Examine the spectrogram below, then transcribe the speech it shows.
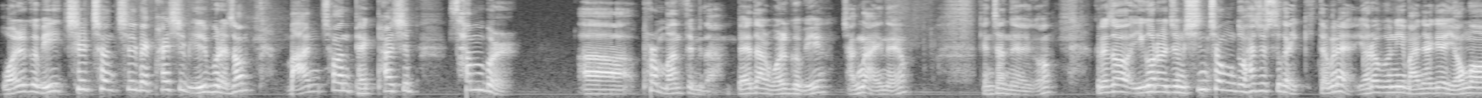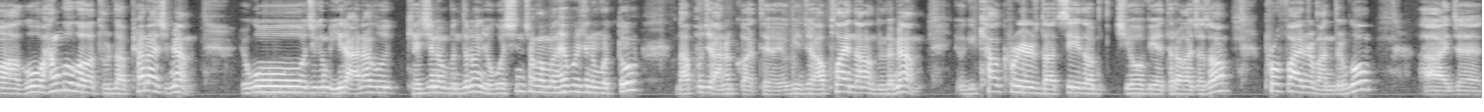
월급이 7,781불에서 11,183불 아, per month입니다. 매달 월급이 장난 아니네요. 괜찮네요, 이거. 그래서 이거를 좀 신청도 하실 수가 있기 때문에 여러분이 만약에 영어하고 한국어 둘 다 편하시면 요거 지금 일 안 하고 계시는 분들은 요거 신청 한번 해보시는 것도 나쁘지 않을 것 같아요. 여기 이제 apply now 누르면 여기 calcareers.ca.gov에 들어가셔서 프로파일을 만들고 아 이제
